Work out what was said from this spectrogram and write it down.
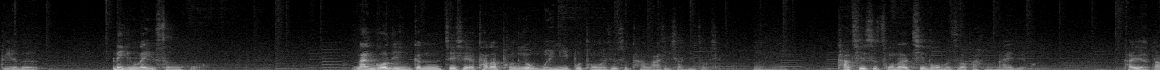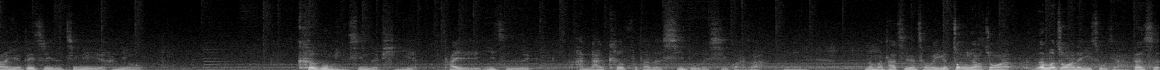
别的另类生活。南国鼎跟这些他的朋友唯一不同的就是他拿起相机照相。他其实从他的镜头我们知道他很爱这个，他也当然也对自己的经历也很有刻骨铭心的体验，他也一直很难克服他的吸毒的习惯，是吧？嗯那么他今天成为一个重要重要那么重要的艺术家，但是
